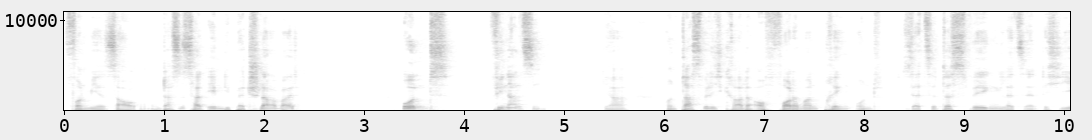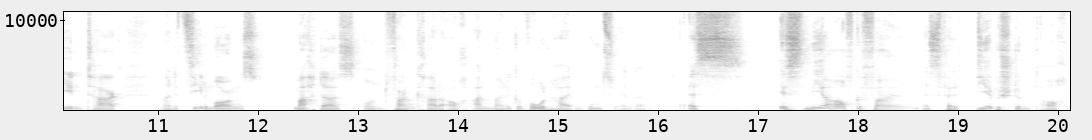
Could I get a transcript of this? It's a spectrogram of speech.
von mir saugen. Und das ist halt eben die Bachelorarbeit und Finanzen. Ja, und das will ich gerade auf Vordermann bringen und setze deswegen letztendlich jeden Tag meine Ziele morgens mach das und fang gerade auch an, meine Gewohnheiten umzuändern. Es ist mir aufgefallen, es fällt dir bestimmt auch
